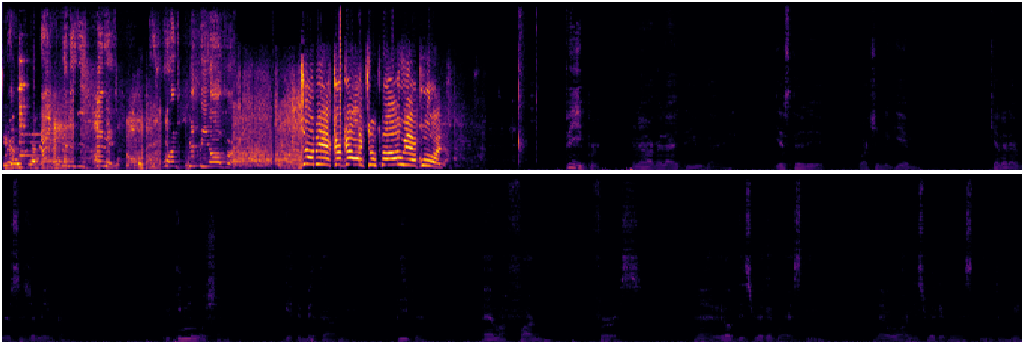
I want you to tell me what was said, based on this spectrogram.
Ninth minute is finished. This one should be over. Jamaica gone too far away goal! People, I'm not gonna lie to you guys. Yesterday, watching the game, Canada versus Jamaica, emotion get the better of me. People, I am a fan first, and I love this Reggae Boyz team, and I want this Reggae Boyz team to win,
